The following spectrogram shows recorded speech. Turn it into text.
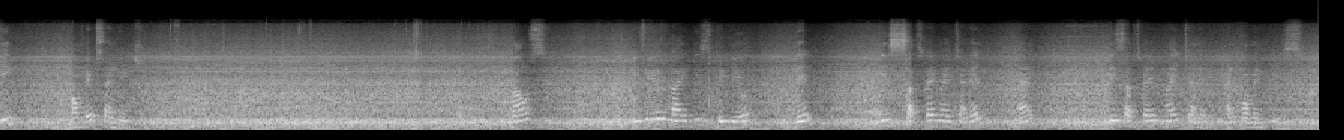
making omelette sandwich. Now if you like this video then please subscribe my channel and please subscribe my channel and comment please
